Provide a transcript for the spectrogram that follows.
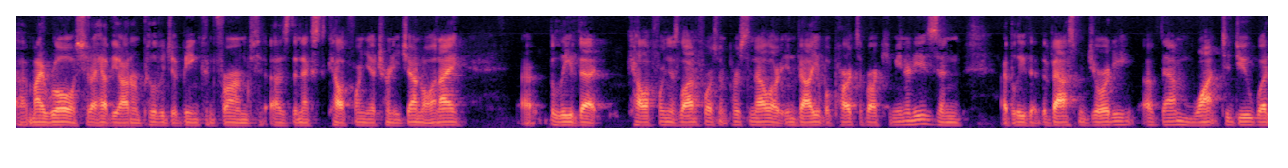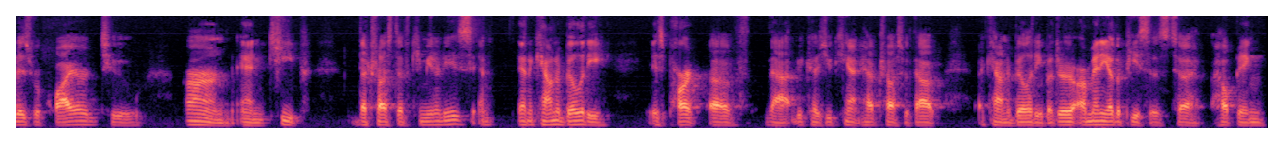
uh, my role. Should I have the honor and privilege of being confirmed as the next California Attorney General, and I uh, believe that California's law enforcement personnel are invaluable parts of our communities, and I believe that the vast majority of them want to do what is required to earn and keep the trust of communities, and, and accountability is part of that because you can't have trust without accountability. But there are many other pieces to helping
